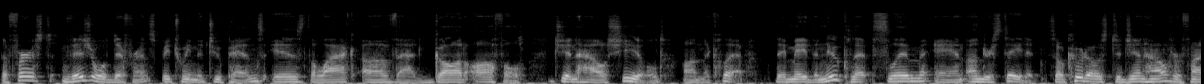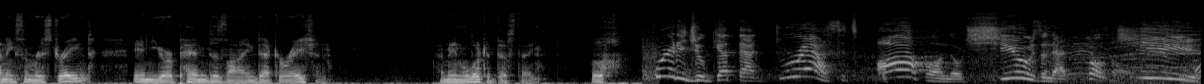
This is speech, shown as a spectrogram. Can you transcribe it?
The first visual difference between the two pens is the lack of that god-awful Jinhao shield on the clip. They made the new clip slim and understated. So kudos to Jinhao for finding some restraint in your pen design decoration. I mean, look at this thing. Ugh. Where did you get that dress? It's awful, and those shoes and that oh, jeez.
